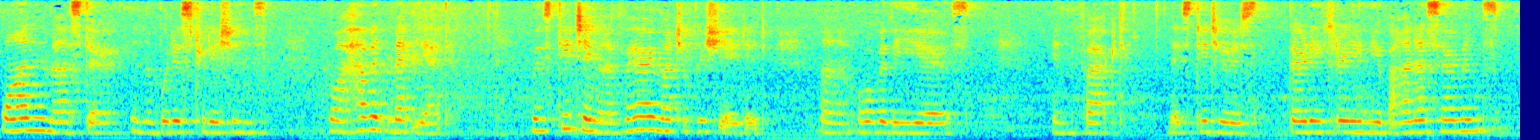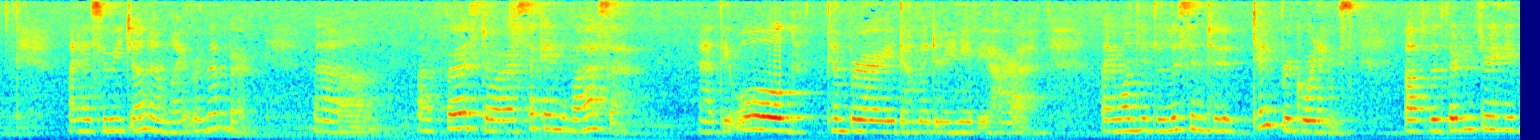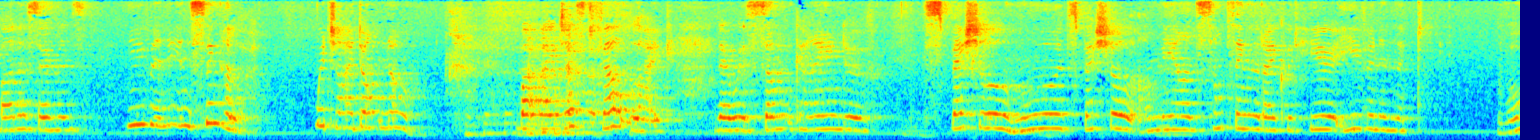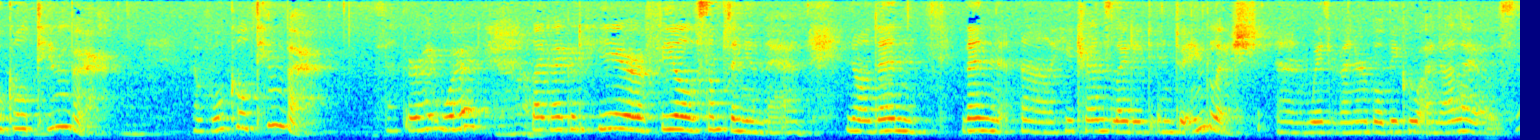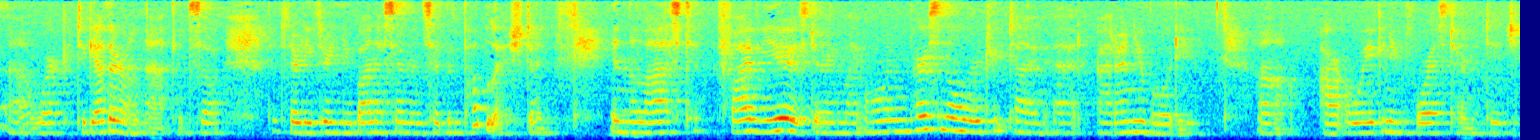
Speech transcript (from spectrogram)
one master in the Buddhist traditions who I haven't met yet, whose teaching I very much appreciated uh, over the years. In fact, this teacher's 33 Nibbana sermons, Ayasuri Jana might remember. Uh, our first or our second vasa at the old temporary Dhammadharini Vihara. I wanted to listen to tape recordings of the 33 Nibbana sermons, even in Sinhala, which I don't know. but I just felt like there was some kind of special mood, special ambiance, something that I could hear even in the vocal timbre. The vocal timbre. That the right word? Yeah. Like I could hear or feel something in there. You know, then then uh, he translated into English, and with Venerable Bhikkhu Analayo's uh, work together on that. And so the 33 Nibbana sermons have been published. And in the last five years, during my own personal retreat time at Aranya Bodhi, uh, our awakening forest hermitage,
